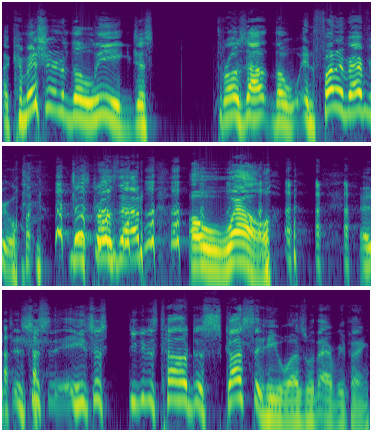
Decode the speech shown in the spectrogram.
a commissioner of the league just throws out the in front of everyone, just throws out a well. It, it's just, he's just, you can just tell how disgusted he was with everything.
